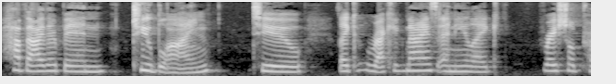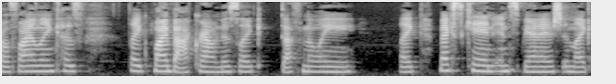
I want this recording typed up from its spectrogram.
have either been too blind to like recognize any like racial profiling because like my background is like definitely like Mexican and Spanish and like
